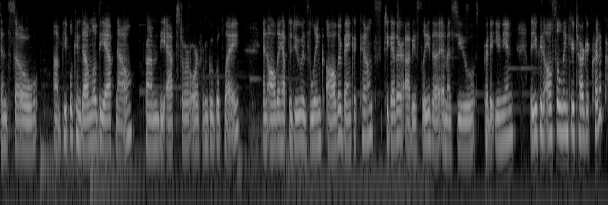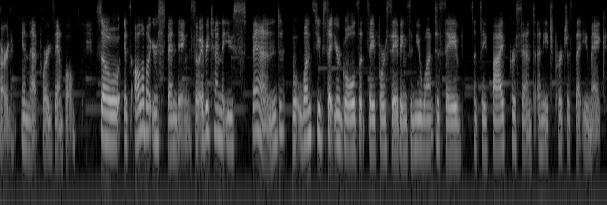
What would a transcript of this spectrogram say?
And so, um, people can download the app now from the App Store or from Google Play. And all they have to do is link all their bank accounts together, obviously, the MSU credit union, but you can also link your Target credit card in that, for example. So it's all about your spending. So every time that you spend, once you've set your goals, let's say for savings, and you want to save, let's say 5% on each purchase that you make,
